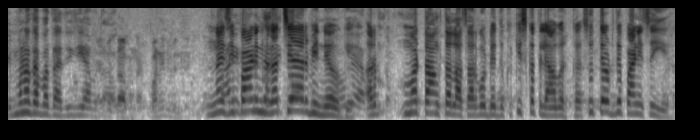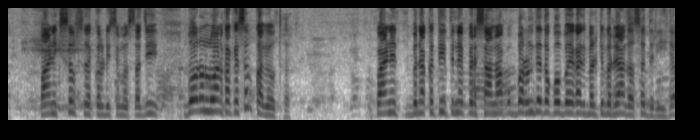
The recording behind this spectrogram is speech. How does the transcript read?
इमना तो बता दीजिए आप बताओ नहीं जी पानी में मिला चार महीने हो गए और मैं टांग तला सार गोडे दुख किसका तले भर का सुते उठते पानी चाहिए पानी की सबसे करड़ी समस्या जी बोरन लुआन का के सबका व्यवथ है पानी बिना कति इतने परेशान हो बोरन दे तो को एक आधी बाल्टी भर रहा दस दरी है।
